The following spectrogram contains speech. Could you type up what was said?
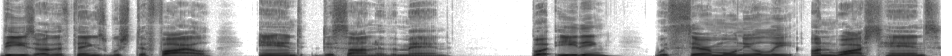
These are the things which defile and dishonor the man. But eating with ceremonially unwashed hands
